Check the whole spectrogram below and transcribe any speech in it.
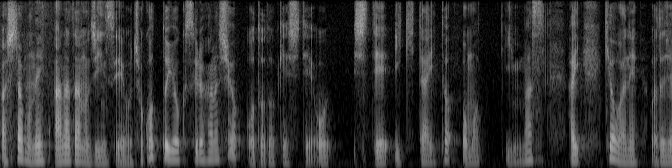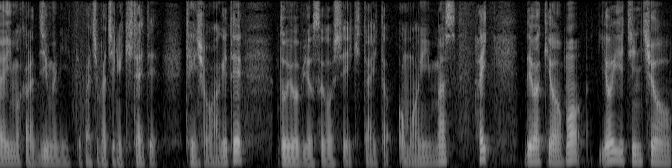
明日もね、あなたの人生をちょこっと良くする話をお届けしてお、していきたいと思います。はい。今日はね、私は今からジムに行ってバチバチに鍛えて、テンションを上げて、土曜日を過ごしていきたいと思います。はい。では今日も良い一日を。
